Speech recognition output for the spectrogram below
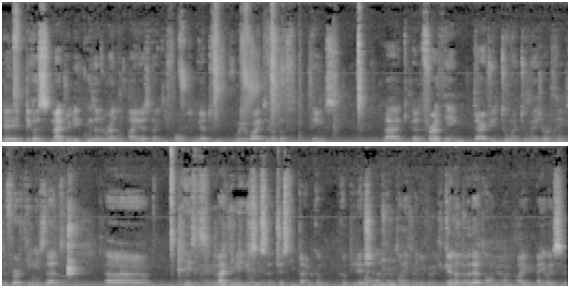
okay. Because MacRuby couldn't run on iOS by default. We had to rewrite a lot of things. Like uh, the first thing, there are actually two, two major things. The first thing is that uh, is MacRuby uses a just-in-time com- compilation at runtime, and you, you cannot do that on, on I- iOS.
